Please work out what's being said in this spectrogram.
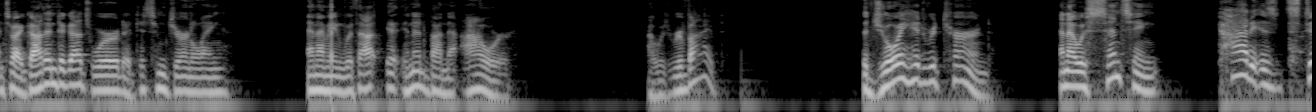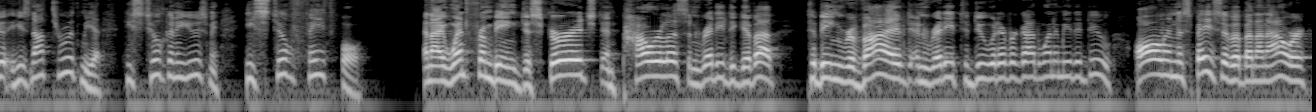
And so I got into God's Word. I did some journaling. And I mean, without, in about an hour, I was revived. The joy had returned. And I was sensing God is still, He's not through with me yet. He's still going to use me. He's still faithful. And I went from being discouraged and powerless and ready to give up to being revived and ready to do whatever God wanted me to do, all in the space of about an hour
